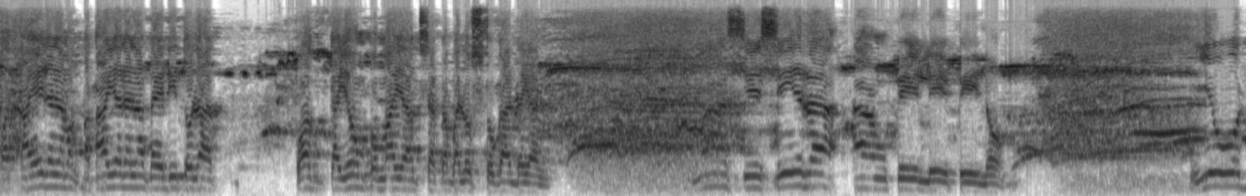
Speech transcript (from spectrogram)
Patayin na lang, magpatayan na lang tayo dito lahat. Huwag kayong pumayag sa kabalostugan na yan. Masisira ang Pilipino. You would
